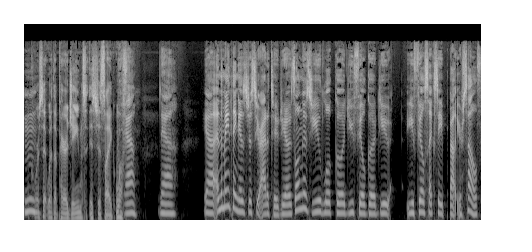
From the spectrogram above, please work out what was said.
A corset with a pair of jeans is just like, woof. Mm. Yeah. Yeah. Yeah. And the main thing is just your attitude. You know, as long as you look good, you feel good, you you feel sexy about yourself,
